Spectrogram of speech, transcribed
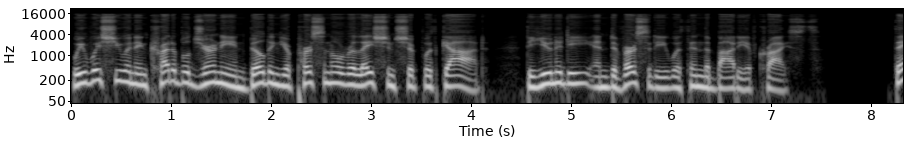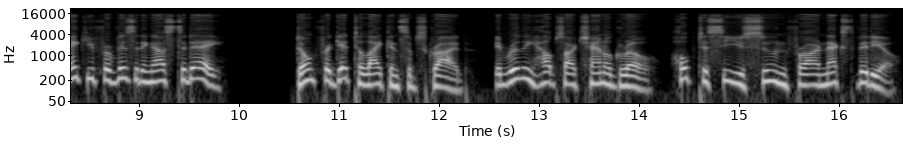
We wish you an incredible journey in building your personal relationship with God, the unity and diversity within the body of Christ. Thank you for visiting us today. Don't forget to like and subscribe, it really helps our channel grow. Hope to see you soon for our next video.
